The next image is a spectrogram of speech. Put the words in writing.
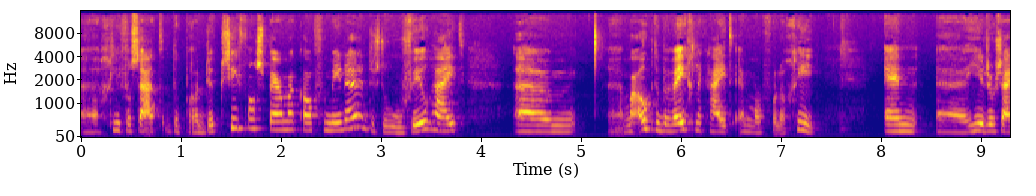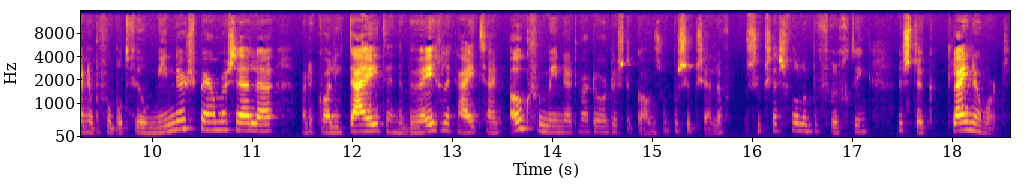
uh, glyfosaat de productie van sperma kan verminderen, dus de hoeveelheid, um, uh, maar ook de bewegelijkheid en morfologie. En uh, hierdoor zijn er bijvoorbeeld veel minder spermacellen, maar de kwaliteit en de bewegelijkheid zijn ook verminderd, waardoor dus de kans op een succesvolle bevruchting een stuk kleiner wordt.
